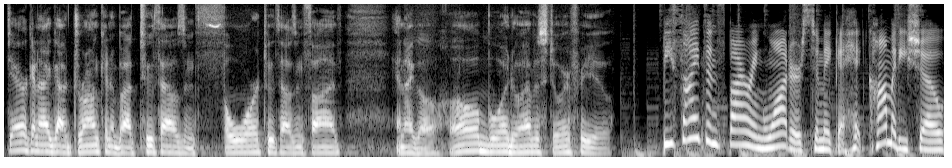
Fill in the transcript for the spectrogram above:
Derek and I got drunk in about 2004, 2005, and I go, oh boy, do I have a story for you. Besides inspiring Waters to make a hit comedy show,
